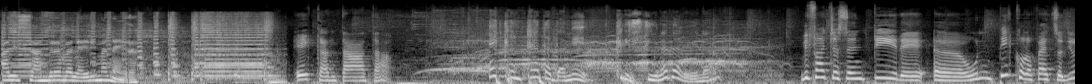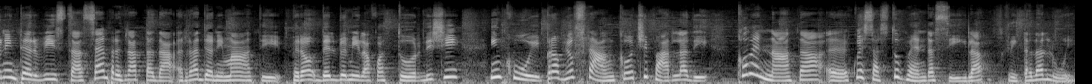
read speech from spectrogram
Alessandra Valeri Manera. e cantata È cantata da me, Cristina D'Avena. Vi faccio sentire eh, un piccolo pezzo di un'intervista sempre tratta da Radio Animati, però del 2014, in cui proprio Franco ci parla di come è nata eh, questa stupenda sigla scritta da lui.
